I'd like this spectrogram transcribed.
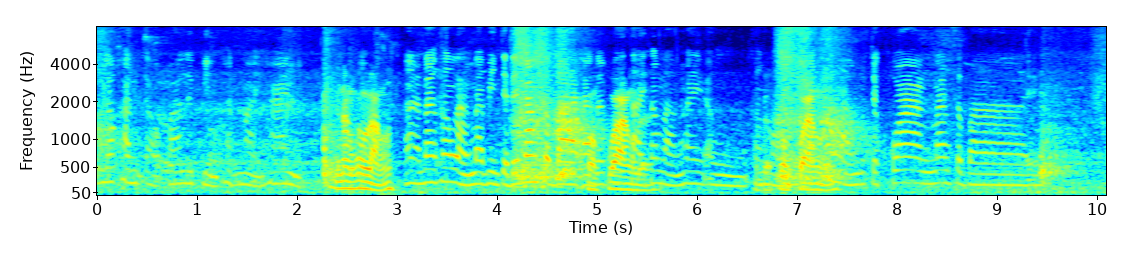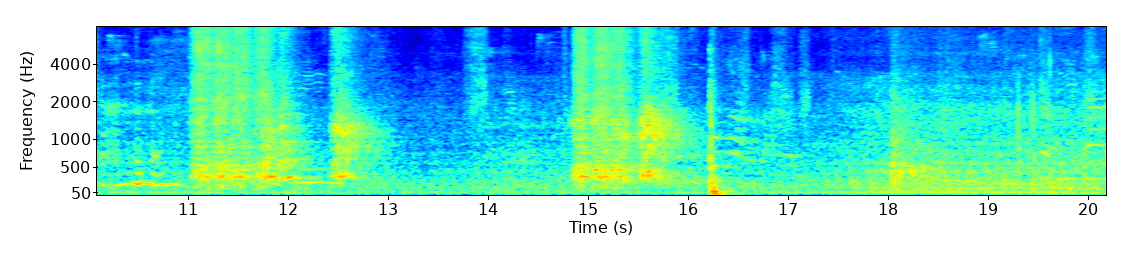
บแล้วคันเก่าป้าเลยเปลี่ยนคันใหม่ให้นั่งข้างหลัง อ่านั่งข้างหลังนาบินจะได้นั่งสบายอะแล้วกว้างๆตายเลยข้างหลังให้เออข้างหแบลับกว้างๆเลยข้างหลังมันจะกว้างนั่งสบายค่ะสวัสดีค่ะ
